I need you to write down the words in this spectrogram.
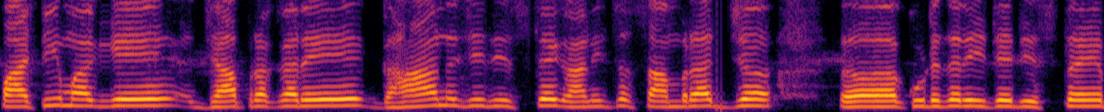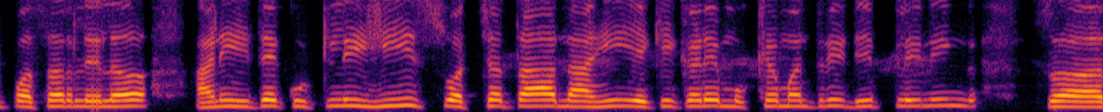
पाठीमागे ज्या प्रकारे घाण जी दिसते घाणीचं साम्राज्य कुठेतरी इथे दिसतंय पसरलेलं आणि इथे कुठलीही स्वच्छता नाही. एकीकडे मुख्यमंत्री डीप क्लिनिंग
